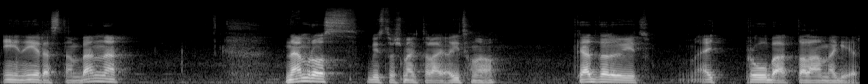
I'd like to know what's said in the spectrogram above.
én éreztem benne. Nem rossz, biztos megtalálja itthon a kedvelőit, egy próbát talán megér.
